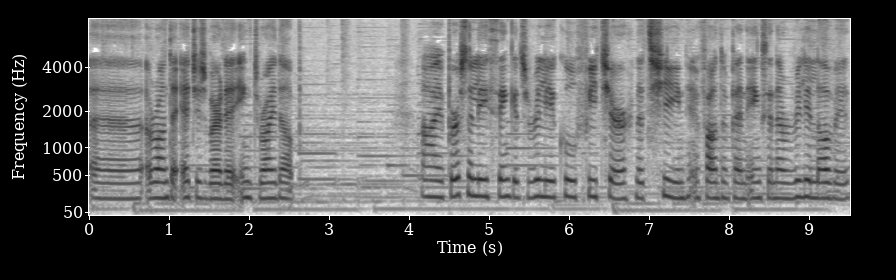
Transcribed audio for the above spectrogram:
uh, around the edges where the ink dried up I personally think it's really a cool feature that sheen in fountain pen inks and I really love it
